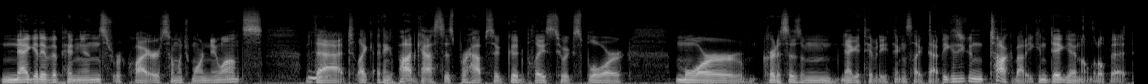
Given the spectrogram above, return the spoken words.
negative opinions require so much more nuance mm-hmm. that, like, I think a podcast is perhaps a good place to explore more criticism, negativity, things like that, because you can talk about it, you can dig in a little bit.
